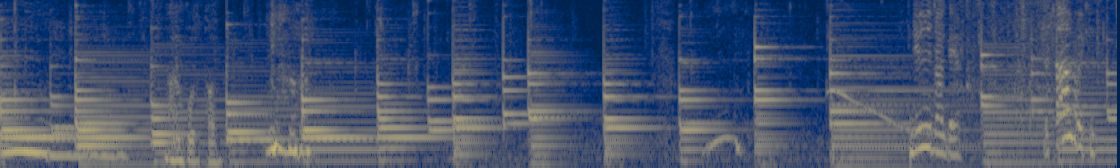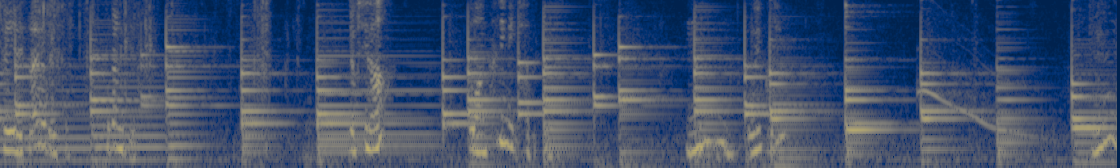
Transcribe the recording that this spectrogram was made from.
음. 나는 보스턴. 유일하게 쌓여 있어. 제일 쌓여 있어. 포장지. 역시나 또한 크림이 가득 들어있어. 음, 오일 크림. 음,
